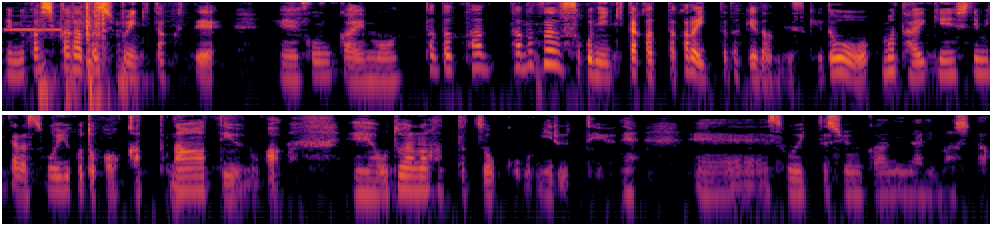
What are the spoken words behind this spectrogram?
で昔から私も行きたくて、えー、今回も、ただた、だただそこに行きたかったから行っただけなんですけど、まあ体験してみたらそういうことが分かったなっていうのが、えー、大人の発達をこう見るっていうね、えー、そういった瞬間になりました。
